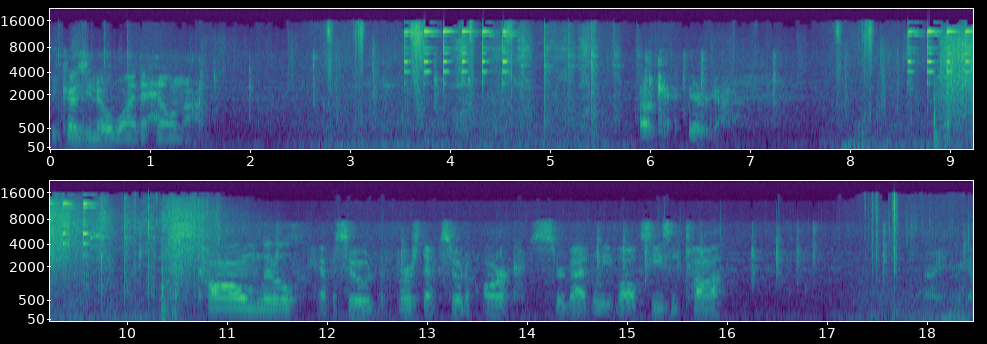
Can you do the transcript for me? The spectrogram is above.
because you know why the hell not. Okay, There we go. Calm little episode, the first episode of Ark Survival Evolved Season Ta. Alright, here we go.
